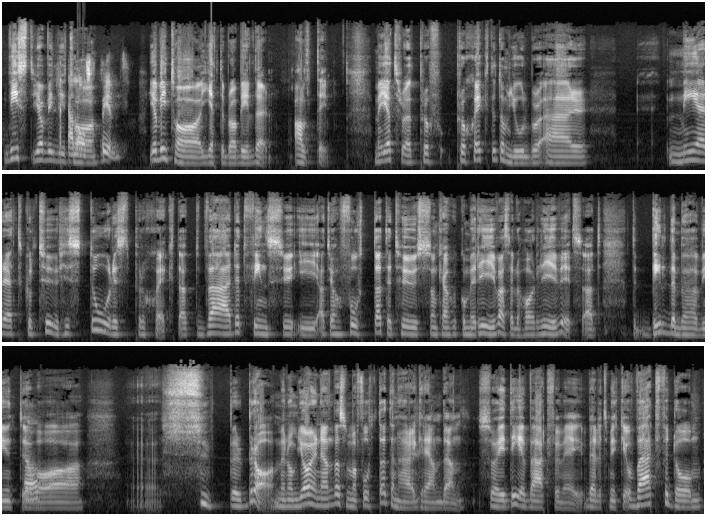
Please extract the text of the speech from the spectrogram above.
visst, jag vill ju ta... Jag vill ta jättebra bilder, alltid. Men jag tror att pro projektet om Jordbro är mer ett kulturhistoriskt projekt. Att värdet finns ju i att jag har fotat ett hus som kanske kommer rivas eller har rivits. Att bilden behöver ju inte ja. vara superbra. Men om jag är den enda som har fotat den här gränden så är det värt för mig väldigt mycket. Och värt för dem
